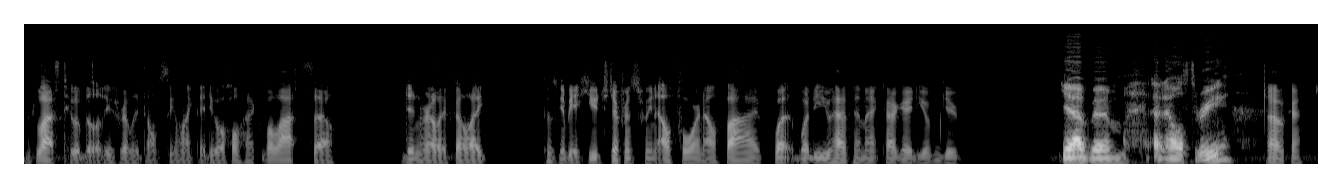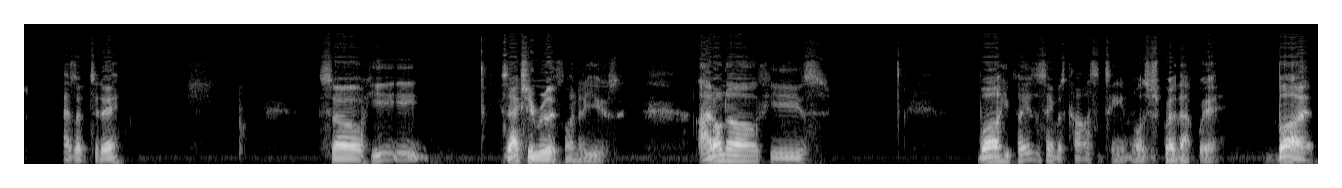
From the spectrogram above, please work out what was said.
His last two abilities really don't seem like they do a whole heck of a lot, so I didn't really feel like there's going to be a huge difference between L4 and L5. What what do you have him at, Kage? Do you have him geared? You have him at L3 Oh, okay. as of today. So he he's actually really fun to use. I don't know if he's well, he plays the same as Constantine. Let's just put it that way. But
